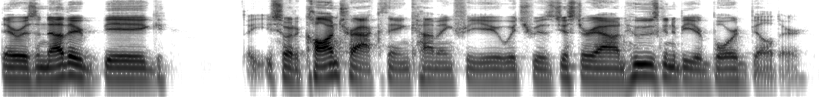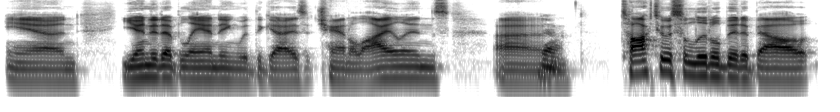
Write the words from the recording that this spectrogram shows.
there was another big uh, sort of contract thing coming for you, which was just around who's going to be your board builder. And you ended up landing with the guys at Channel Islands. Um, yeah. Talk to us a little bit about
